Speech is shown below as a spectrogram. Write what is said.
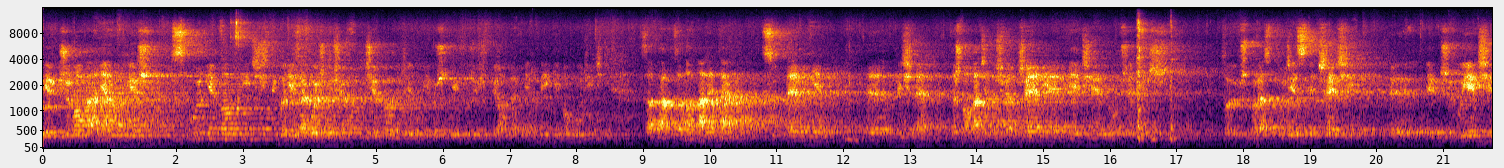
pielgrzymowania również wspólnie modlić, tylko nie za głośno się modlicie, bo ludzie już niektórzy śpią pewnie, żeby ich nie pobudzić za no ale tak subtelnie e, myślę, zresztą macie doświadczenie, wiecie, bo przecież to już po raz 23 e, pielgrzymujecie,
